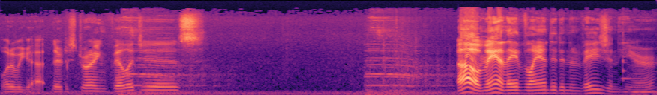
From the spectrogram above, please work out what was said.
What do we got? They're destroying villages. Oh man, they've landed an invasion here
